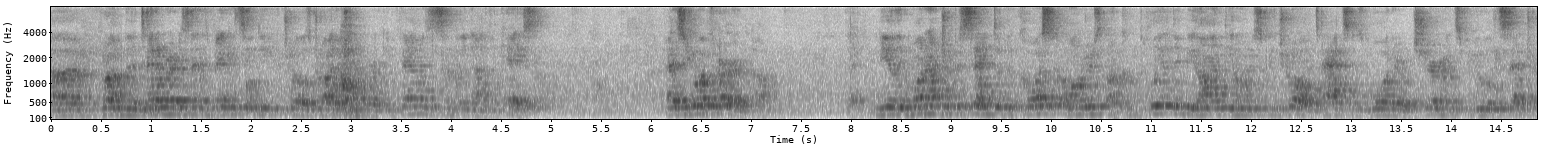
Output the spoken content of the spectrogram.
Uh, from the tenant representative vacancy decontrol is driving up working families, is simply not the case. As you have heard, uh, that nearly 100% of the cost to owners are completely beyond the owner's control, taxes, water, insurance, fuel, etc.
